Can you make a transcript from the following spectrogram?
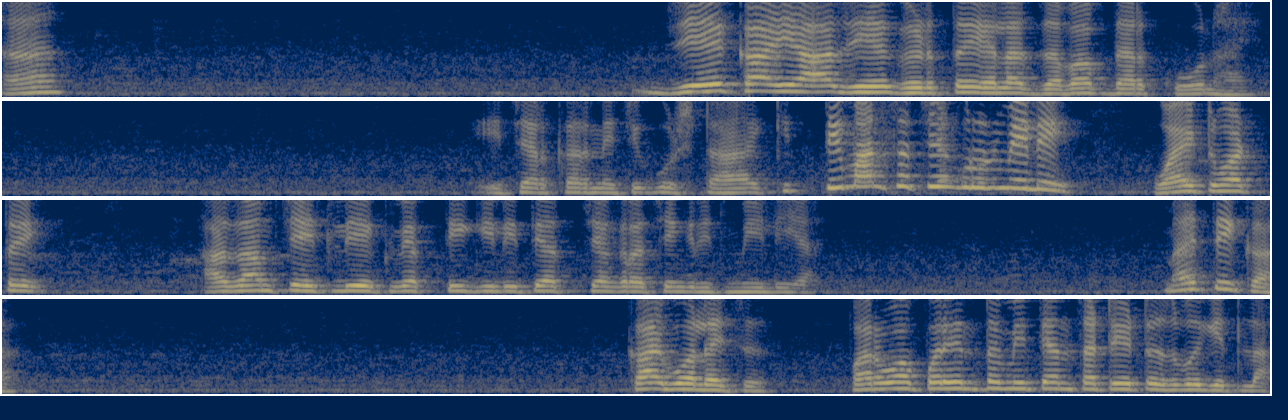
हां जे काही आज हे घडतं ह्याला जबाबदार कोण आहे? विचार करण्याची गोष्ट आहे. किती माणसं चेंगरून मेली? वाईट वाटतंय. आज आमच्या इथली एक व्यक्ती गेली त्यात चेंगरा चेंगरीत मेली आहे. माहिती का? काय बोलायचं? परवापर्यंत मी त्यांचा टेटस बघितला.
